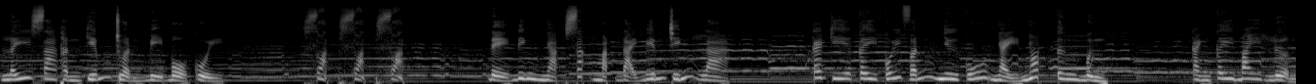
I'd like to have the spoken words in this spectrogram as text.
Lấy ra thần kiếm chuẩn bị bổ củi. Xoạt xoạt xoạt. Để đinh nhạt sắc mặt đại biến chính là, Cái kia cây cối vẫn như cũ nhảy nhót tưng bừng. Cành cây bay lượn,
